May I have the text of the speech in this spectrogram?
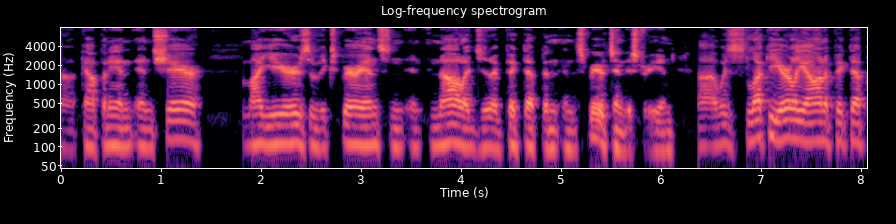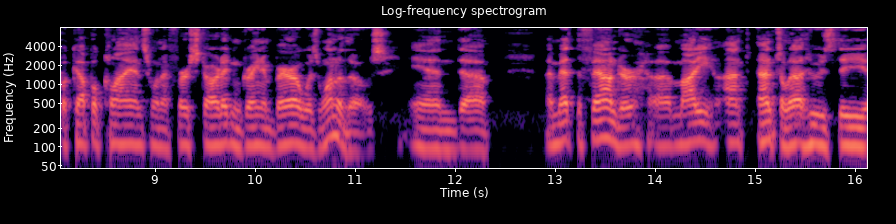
uh, company and, and share my years of experience and, and knowledge that I picked up in, in, the spirits industry. And I was lucky early on. I picked up a couple clients when I first started, and Grain and Barrel was one of those. And uh, I met the founder, uh, Matti Anttila, who's the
